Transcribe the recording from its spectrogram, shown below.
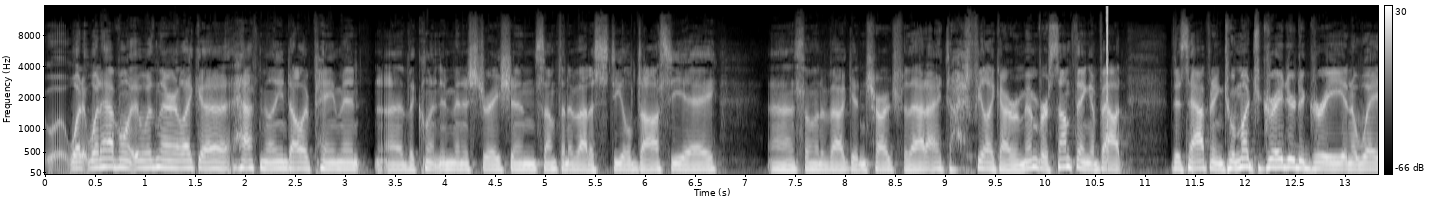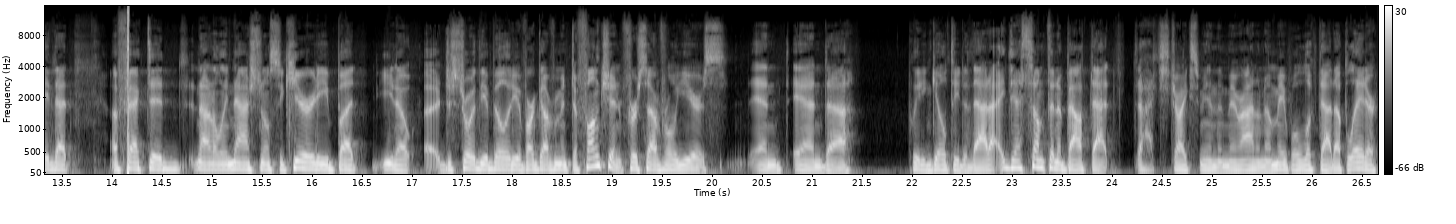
what what happened? Wasn't there like a half million dollar payment? Uh, the Clinton administration, something about a Steele dossier, uh, something about getting charged for that. I, I feel like I remember something about this happening to a much greater degree in a way that affected not only national security but you know uh, destroyed the ability of our government to function for several years and and uh, pleading guilty to that I, just something about that, that strikes me in the mirror i don't know maybe we'll look that up later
